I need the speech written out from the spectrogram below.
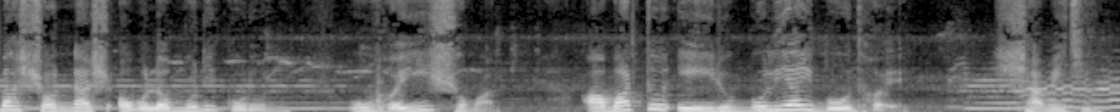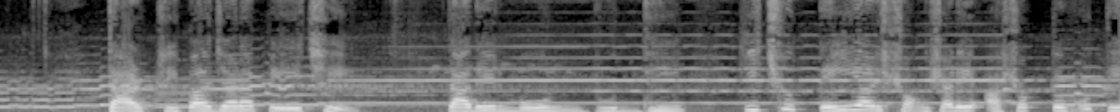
বা সন্ন্যাস অবলম্বনই করুন, উভয়ই সমান। আমার তো এইরূপ বলিয়াই বোধ হয়, স্বামীজি। তার কৃপা যারা পেয়েছে, তাদের মন, বুদ্ধি কিছুতেই আর সংসারে আসক্ত হতে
